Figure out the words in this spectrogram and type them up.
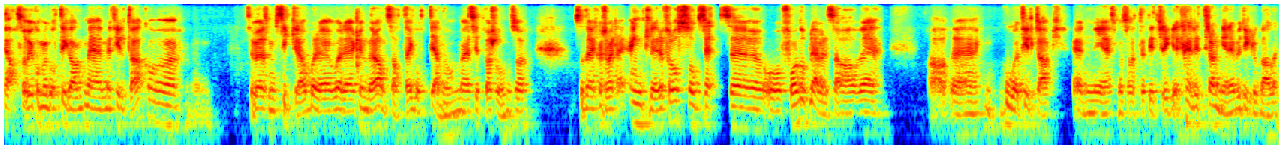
ja, så vi kommer godt i gang med, med tiltak. og så Vi har liksom sikra våre, våre, kunder og ansatte godt gjennom eh, situasjonen. Så, så, det har kanskje vært enklere for oss sånn sett, eh, å få en opplevelse av, eh, av gode tiltak enn i sagt, et litt, tryggere, litt trangere butikklokale.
